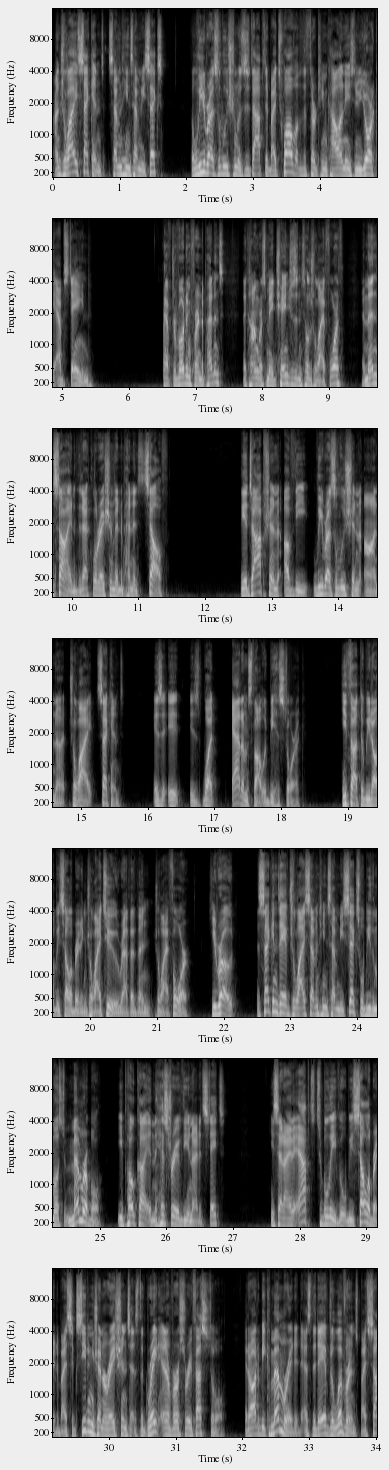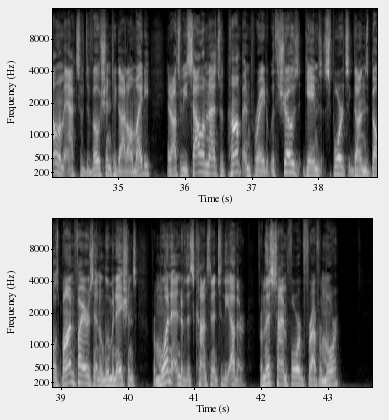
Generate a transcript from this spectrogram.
On July 2nd, 1776, the Lee Resolution was adopted by 12 of the 13 colonies. New York abstained. After voting for independence, the Congress made changes until July 4th and then signed the Declaration of Independence itself the adoption of the Lee resolution on uh, July 2nd is, it, is what Adams thought would be historic. He thought that we'd all be celebrating July 2 rather than July 4. He wrote, The second day of July 1776 will be the most memorable epocha in the history of the United States. He said, I am apt to believe it will be celebrated by succeeding generations as the great anniversary festival. It ought to be commemorated as the day of deliverance by solemn acts of devotion to God Almighty. It ought to be solemnized with pomp and parade, with shows, games, sports, guns, bells, bonfires, and illuminations from one end of this continent to the other, from this time forward forevermore.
